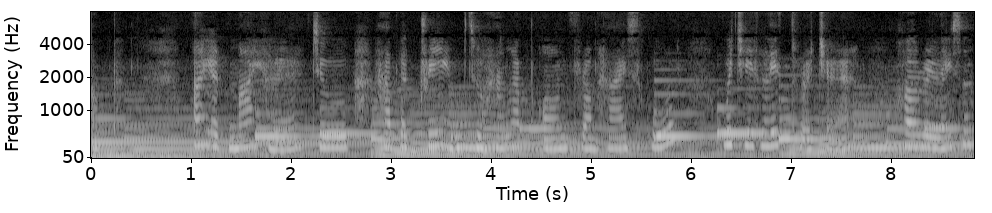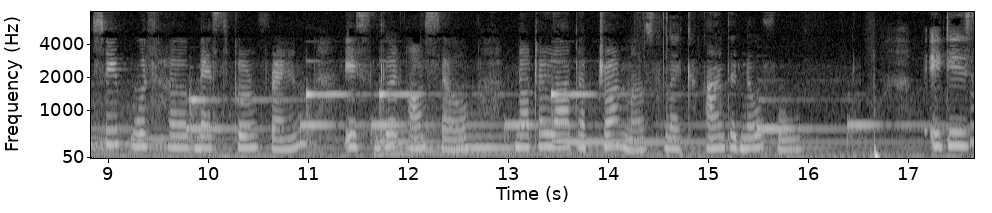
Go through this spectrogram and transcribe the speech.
up. Admire her to have a dream to hang up on from high school, which is literature. Her relationship with her best girlfriend is good also, not a lot of dramas like other novel. It is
